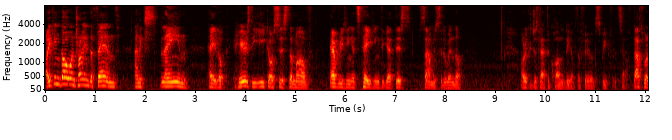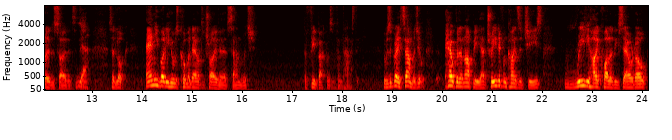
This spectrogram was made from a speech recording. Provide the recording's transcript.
I can go and try and defend and explain, hey, look, here's the ecosystem of everything it's taking to get this sandwich to the window. Or I could just let the quality of the food speak for itself. That's what I decided to do. Yeah. Said, look, anybody who was coming down to try the sandwich, the feedback was fantastic. It was a great sandwich. It- how could it not be? It had three different kinds of cheese, really high quality sourdough,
